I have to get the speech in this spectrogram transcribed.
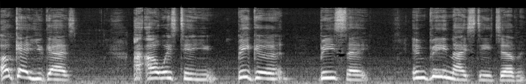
okay, you guys. I always tell you be good, be safe, and be nice to each other.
